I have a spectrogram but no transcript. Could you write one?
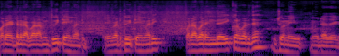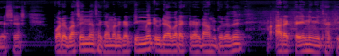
পরে এটার আবার আমি দুইটাই মারি। এবার দুইটাই মারি, পরে আবার ইন্দা ই করবার যায় জনেই মরা জায়গা শেষ। পরে বাঁচাই না থাকে আমার একটা টিমমেট ওইটা আবার একটা ডাউন করে দেয়, আর একটা এনিমি থাকে।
